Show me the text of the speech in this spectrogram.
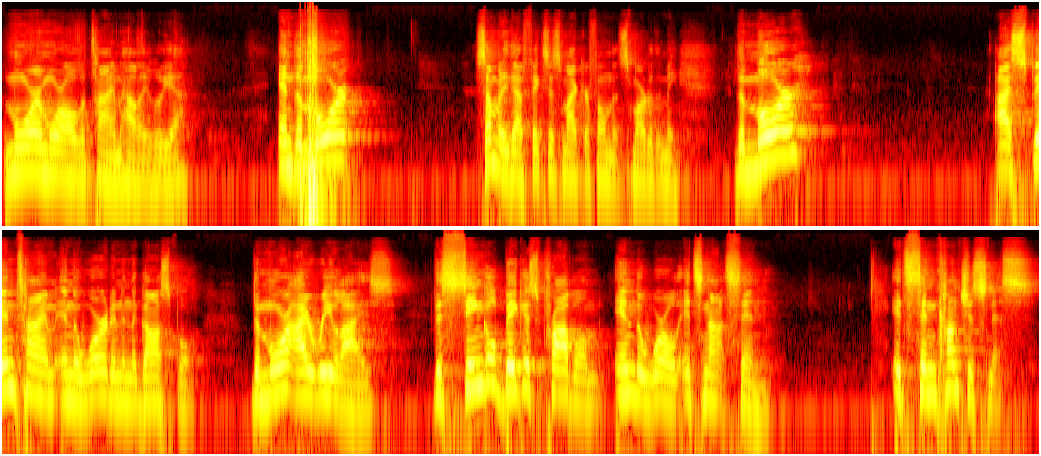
more and more all the time. Hallelujah. And the more, somebody got to fix this microphone that's smarter than me. The more I spend time in the word and in the gospel, the more I realize the single biggest problem in the world, it's not sin. It's sin consciousness.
